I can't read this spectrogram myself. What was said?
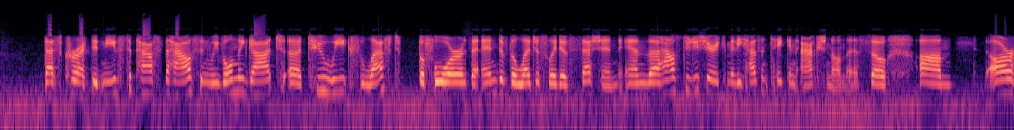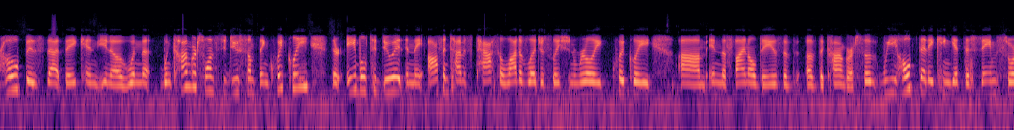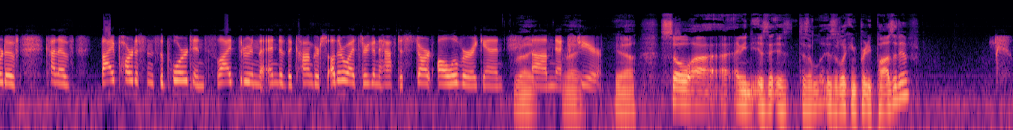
That's correct. It needs to pass the House, and we've only got uh, two weeks left before the end of the legislative session, and the House Judiciary Committee hasn't taken action on this. So. Um, our hope is that they can, you know, when the when Congress wants to do something quickly, they're able to do it, and they oftentimes pass a lot of legislation really quickly um, in the final days of of the Congress. So we hope that it can get the same sort of kind of bipartisan support and slide through in the end of the Congress. Otherwise, they're going to have to start all over again right, um, next right. year. Yeah. So, uh, I mean, is it is, does it, is it looking pretty positive?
